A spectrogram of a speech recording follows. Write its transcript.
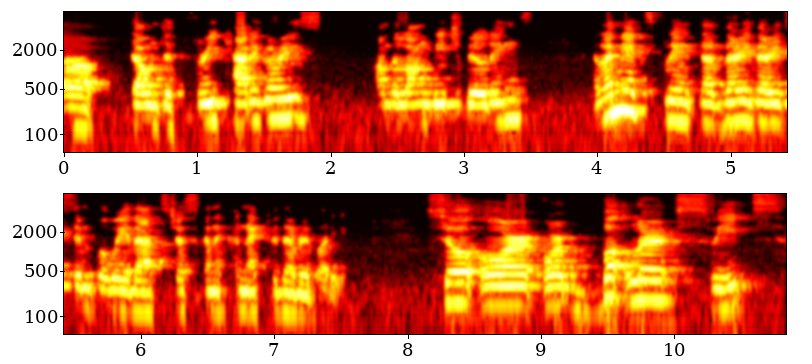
uh, down to three categories on the Long Beach buildings, and let me explain it in a very very simple way that's just going to connect with everybody. So or or Butler Suites,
